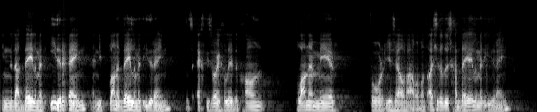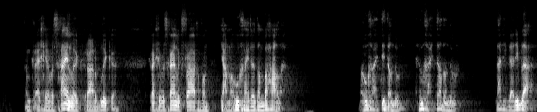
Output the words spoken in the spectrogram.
inderdaad delen met iedereen en die plannen delen met iedereen. Dat is echt iets wat je geleerd hebt. Gewoon plannen meer voor jezelf houden. Want als je dat dus gaat delen met iedereen, dan krijg je waarschijnlijk rare blikken krijg je waarschijnlijk vragen van, ja, maar hoe ga je dat dan behalen? Maar hoe ga je dit dan doen? En hoe ga je dat dan doen? Bladibladibla.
